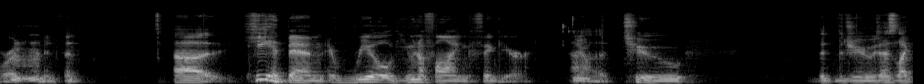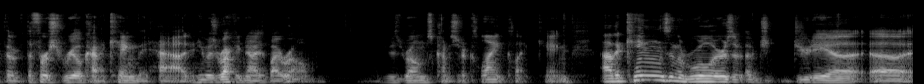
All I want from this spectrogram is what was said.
or mm-hmm. an infant. Uh, he had been a real unifying figure uh, yeah. to the, the Jews as like the, the first real kind of king they'd had, and he was recognized by Rome. He was Rome's kind of sort of client client king. Uh, the kings and the rulers of, of Judea uh,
